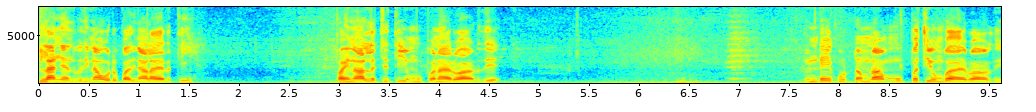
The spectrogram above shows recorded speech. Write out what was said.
எல்லாம் சேர்ந்து பார்த்திங்கன்னா ஒரு பதினாலாயிரத்தி பதினாலு லட்சத்தி முப்பதாயிரரூவா வருது ரெண்டே கூட்டம்னா முப்பத்தி ஒம்பதாயிரரூபா வருது.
